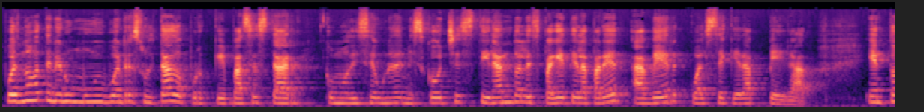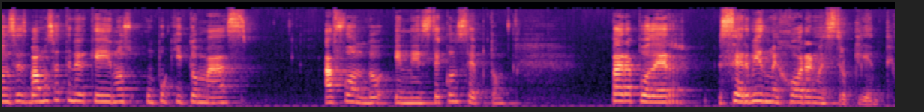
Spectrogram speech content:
pues no va a tener un muy buen resultado porque vas a estar, como dice una de mis coaches, tirando el espagueti a la pared a ver cuál se queda pegado. Entonces vamos a tener que irnos un poquito más a fondo en este concepto para poder servir mejor a nuestro cliente.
